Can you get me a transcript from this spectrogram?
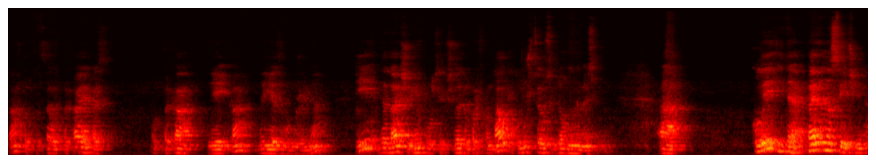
Так? Тобто це от така якась от така лейка, де є звуження, і де далі імпульси пішли до префронталки, тому що це усвідомлене мислення. Коли йде перенасичення,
